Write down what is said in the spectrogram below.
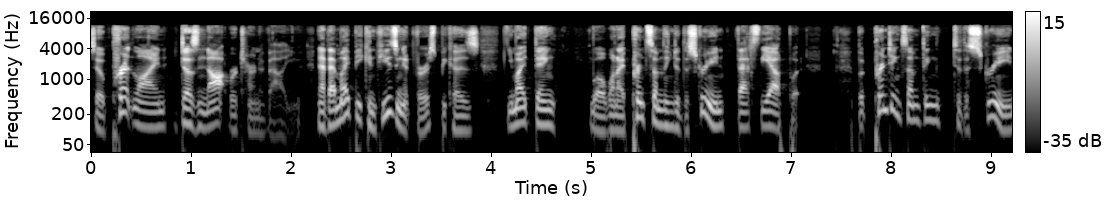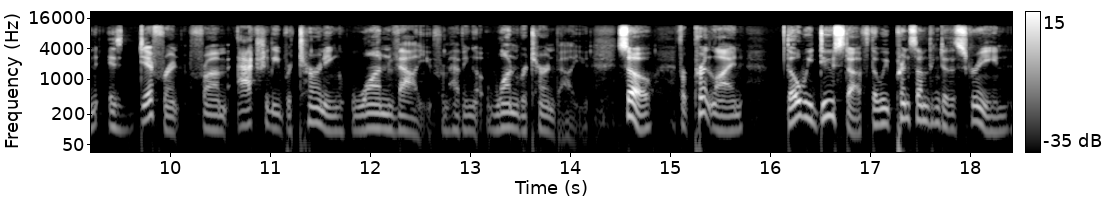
So printline does not return a value. Now that might be confusing at first because you might think, well, when I print something to the screen, that's the output. But printing something to the screen is different from actually returning one value, from having one return value. So for printline, though we do stuff, though we print something to the screen,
